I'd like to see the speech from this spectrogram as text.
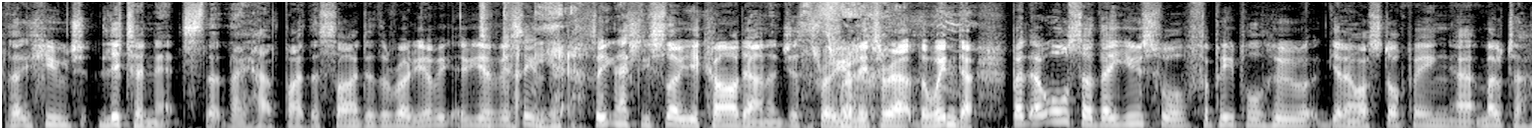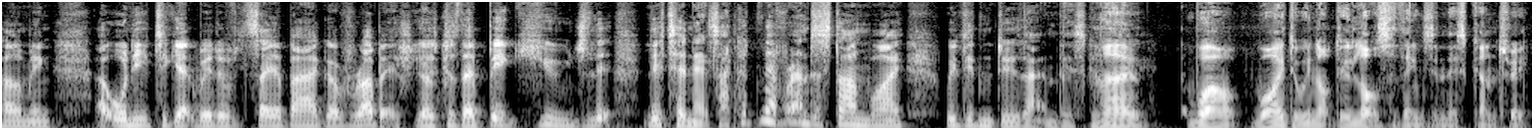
the huge litter nets that they have by the side of the road. Have you ever, have you ever ca- seen yeah. them? So you can actually slow your car down and just throw, throw, your litter out the window. But also they're useful for people who you know are stopping uh, motorhoming uh, or need to get rid of, say, a bag of rubbish because they're big, huge li- litter nets. I could never understand why we didn't do that in this country. No well, why do we not do lots of things in this country?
